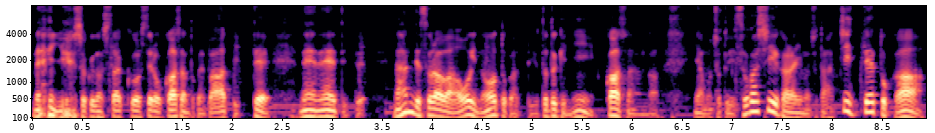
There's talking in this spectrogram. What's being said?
うね 夕食の支度をしてるお母さんとかにバーって言って「ねえねえ」って言って「なんで空は青いの?」とかって言った時にお母さんが「いやもうちょっと忙しいから今ちょっとあっち行って」とか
